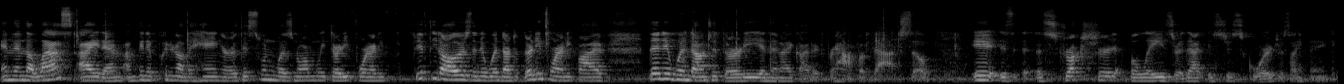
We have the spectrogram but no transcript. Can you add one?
And then the last item, I'm going to put it on the hanger. This one was normally $34.90, $50, then it went down to $34.95, then it went down to 30 and then I got it for half of that. So it is a structured blazer that is just gorgeous, I think.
